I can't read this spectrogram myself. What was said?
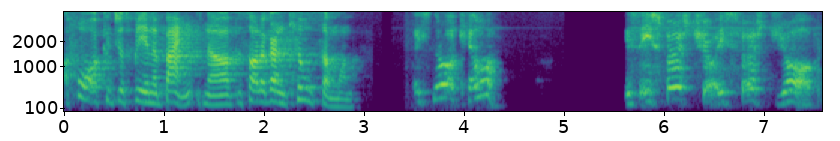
I thought I could just be in a bank. Now I've decided to go and kill someone. It's not a killer. His, his first cho- his first job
